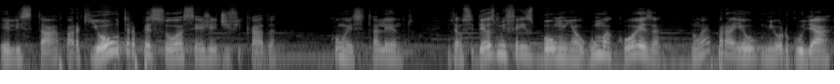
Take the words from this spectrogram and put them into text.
ele está para que outra pessoa seja edificada com esse talento. Então, se Deus me fez bom em alguma coisa, não é para eu me orgulhar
